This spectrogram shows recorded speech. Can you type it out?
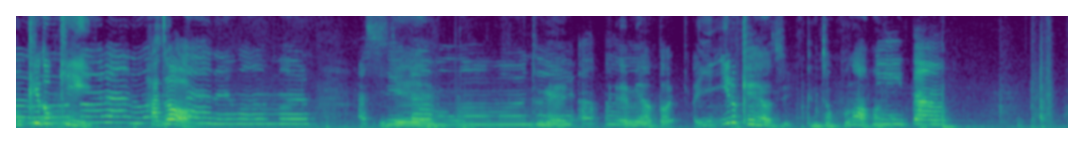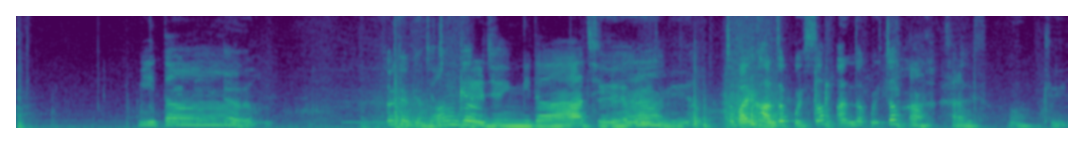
도키도키 하죠? 이게 되게 애매하다. 이, 렇게 해야지. 괜찮구나. 미당 미당 이렇게 괜찮죠? 연결 중입니다 지금. 네, 연결 중이에요? 저 마이크 안 잡고 있어? 안 잡고 있죠? 어 잘하고 있어. 오케이.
